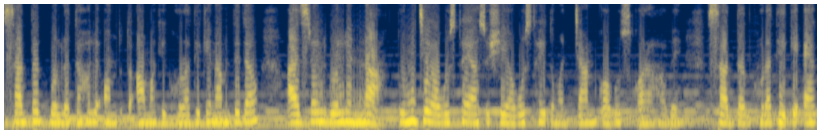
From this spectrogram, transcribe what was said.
সাদ্দাত বলল, তাহলে অন্তত আমাকে ঘোড়া থেকে নামতে দাও। আজরাইল বললেন, না। তুমি যে অবস্থায় আছো, সেই অবস্থায় তোমার যান কবজ করা হবে। সাদ্দাত ঘোড়া থেকে এক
